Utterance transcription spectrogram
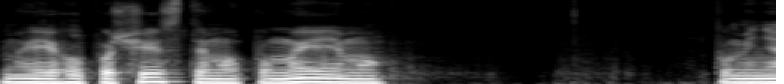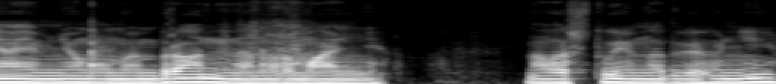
Ми його почистимо, помиємо, поміняємо в ньому мембрани на нормальні, налаштуємо на двигуні.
